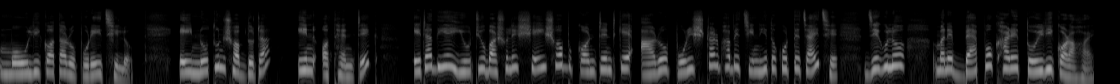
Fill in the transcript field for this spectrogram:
মৌলিকতার ওপরেই ছিল। এই নতুন শব্দটা ইনঅথেন্টিক এটা দিয়ে ইউটিউব আসলে সেই সব কন্টেন্টকে আরও পরিষ্কারভাবে চিহ্নিত করতে চাইছে যেগুলো মানে ব্যাপক হারে তৈরি করা হয়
